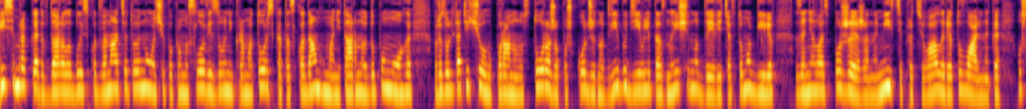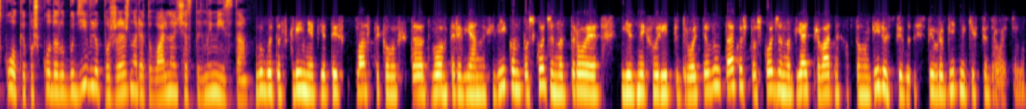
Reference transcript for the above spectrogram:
Вісім ракет вдарили близько 12-ї ночі по промисловій зоні Краматорська та складам гуманітарної допомоги, в результаті чого поранено сторожа, пошкоджено дві будівлі та знищено 9 автомобілів. Зайнялась пожежа. На місці працювали рятувальники. Осколки пошкодили будівлю пожежно-рятувальної частини міста. Вибито скління п'яти пластикових та двох дерев'яних вікон. Пошкоджено троє в'їзних воріт підрозділу. Також пошкоджено п'ять приватних автомобілів спів- співробітників підрозділу.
